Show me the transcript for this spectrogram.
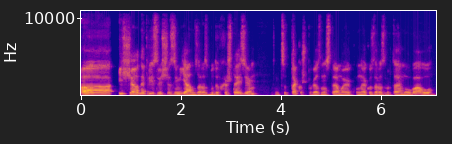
А, і ще одне прізвище Зім'ян зараз буде в хештезі. Це також пов'язано з темою, яку на яку зараз звертаємо увагу.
